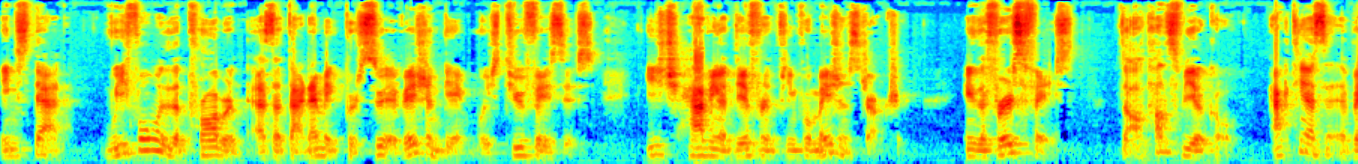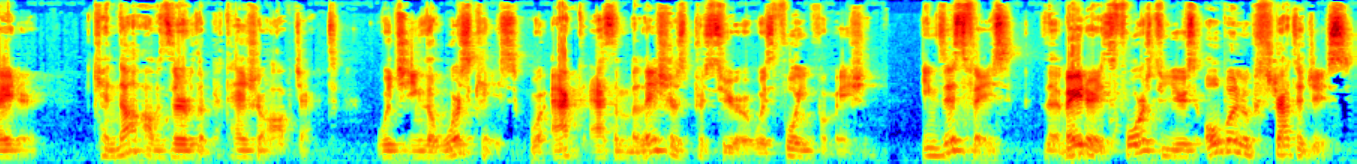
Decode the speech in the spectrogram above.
Instead, we formulate the problem as a dynamic pursuit evasion game with two phases, each having a different information structure. In the first phase, the autonomous vehicle, acting as an evader, cannot observe the potential object, which in the worst case will act as a malicious pursuer with full information. In this phase, the evader is forced to use open loop strategies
